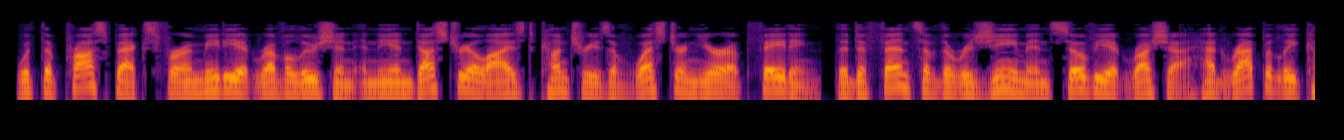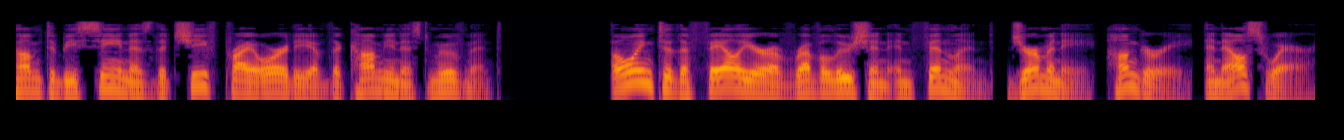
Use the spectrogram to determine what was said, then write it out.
With the prospects for immediate revolution in the industrialized countries of Western Europe fading, the defense of the regime in Soviet Russia had rapidly come to be seen as the chief priority of the communist movement. Owing to the failure of revolution in Finland, Germany, Hungary, and elsewhere,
